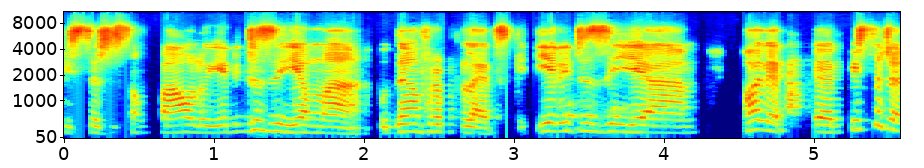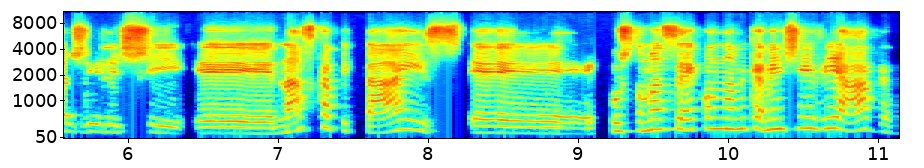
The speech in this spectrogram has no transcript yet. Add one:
pistas de São Paulo, e ele dizia, uma, o Dan Wroblewski, e ele dizia, olha, é, pista de agility é, nas capitais é, costuma ser economicamente inviável,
